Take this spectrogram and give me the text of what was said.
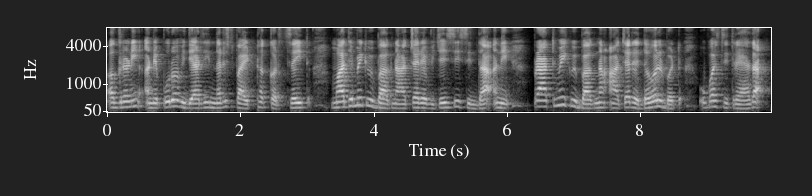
અગ્રણી અને પૂર્વ વિદ્યાર્થી નરેશભાઈ ઠક્કર સહિત માધ્યમિક વિભાગના આચાર્ય વિજયસિંહ સિંધા અને પ્રાથમિક વિભાગના આચાર્ય ધવલ ભટ્ટ ઉપસ્થિત રહ્યા હતા.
